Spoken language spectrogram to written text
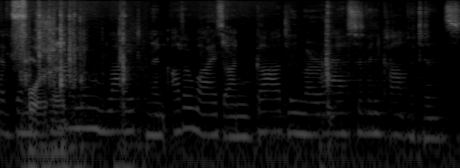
have been Forehead. a shining light in an otherwise ungodly morass of incompetence.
